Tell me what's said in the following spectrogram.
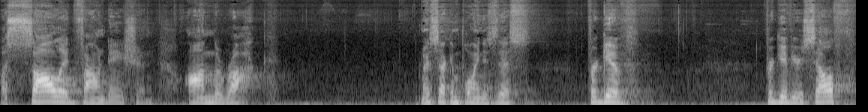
a solid foundation on the rock. My second point is this forgive. Forgive yourself.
